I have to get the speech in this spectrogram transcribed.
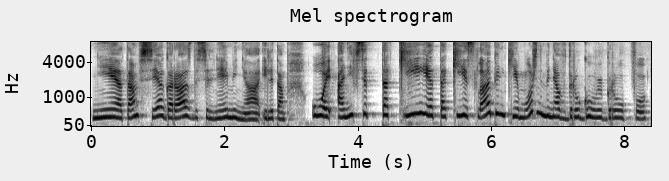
не, там все гораздо сильнее меня. Или там, ой, они все такие, такие слабенькие, можно меня в другую группу?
